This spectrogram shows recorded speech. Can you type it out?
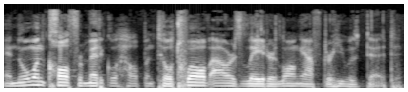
And no one called for medical help until 12 hours later, long after he was dead.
